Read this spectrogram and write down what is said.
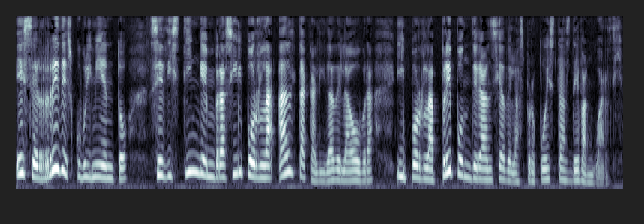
Ese redescubrimiento se distingue en Brasil por la alta calidad de la obra y por la preponderancia de las propuestas de vanguardia.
